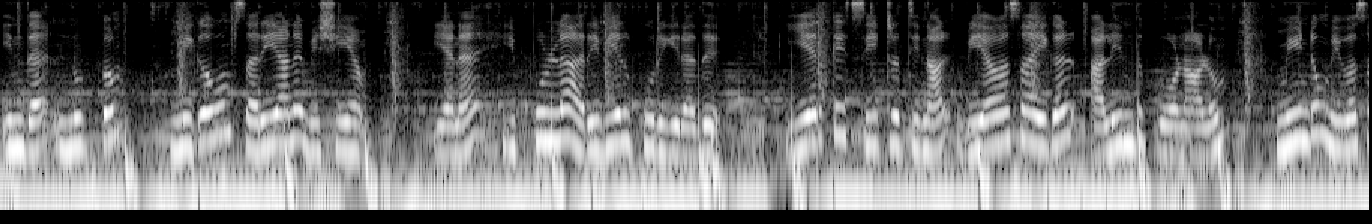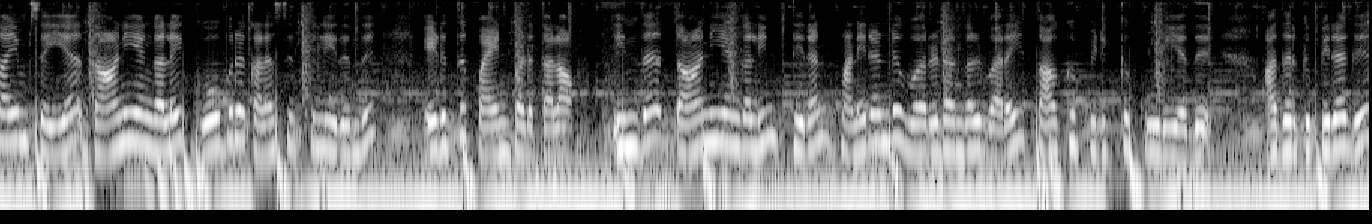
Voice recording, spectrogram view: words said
இந்த நுட்பம் மிகவும் சரியான விஷயம் என இப்புள்ள அறிவியல் கூறுகிறது. இயற்கை சீற்றத்தினால் விவசாயிகள் அழிந்து போனாலும் மீண்டும் விவசாயம் செய்ய தானியங்களை கோபுர கலசத்திலிருந்து எடுத்து பயன்படுத்தலாம். இந்த தானியங்களின் திறன் பனிரெண்டு வருடங்கள் வரை தாக்கு பிடிக்கக்கூடியது அதற்குப் பிறகு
